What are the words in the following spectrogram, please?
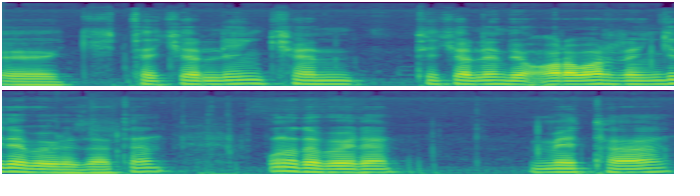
e, tekerleğin kendi tekerleğin diyor. Araba rengi de böyle zaten. Bunu da böyle Meta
